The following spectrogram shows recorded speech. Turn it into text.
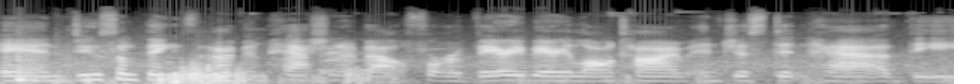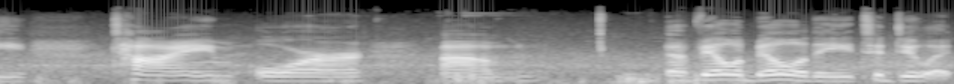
and do some things that I've been passionate about for a very, very long time and just didn't have the time or um, availability to do it.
